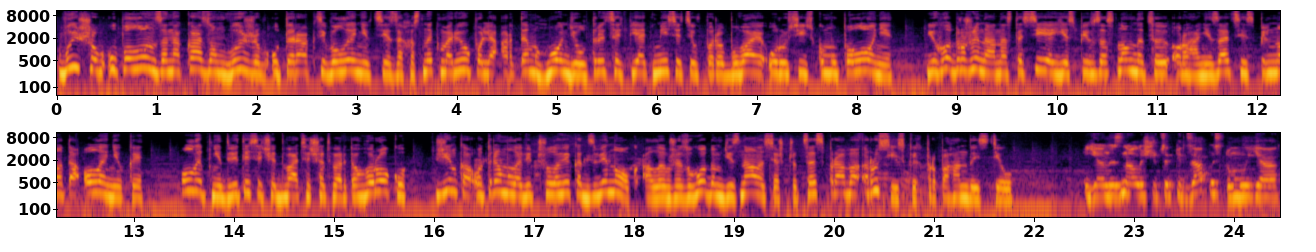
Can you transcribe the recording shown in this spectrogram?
Вийшов у полон за наказом, вижив у теракті в Оленівці. Захисник Маріуполя Артем Гондюл 35 місяців перебуває у російському полоні. Його дружина Анастасія є співзасновницею організації Спільнота Оленівки. У липні 2024 року жінка отримала від чоловіка дзвінок, але вже згодом дізналася, що це справа російських пропагандистів. Я не знала, що це під запис, тому я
